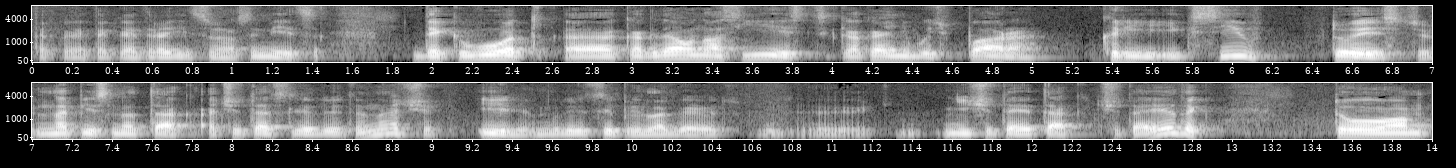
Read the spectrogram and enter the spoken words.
Такая, такая традиция у нас имеется. Так вот, э, когда у нас есть какая-нибудь пара кри и ксив, то есть написано так, а читать следует иначе, или мудрецы предлагают, э, не читая так, читая эдак, то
